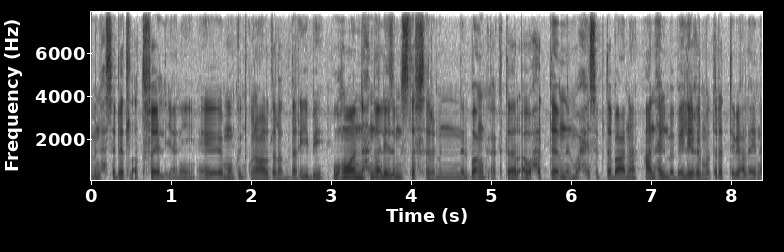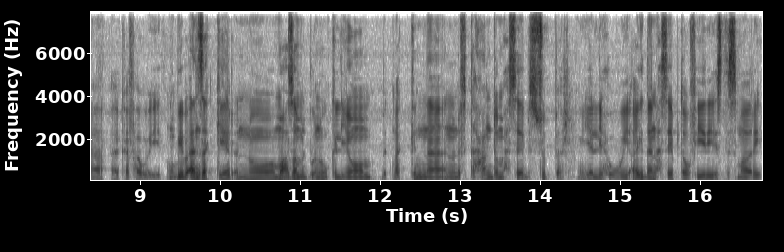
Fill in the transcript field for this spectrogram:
من حسابات الأطفال يعني آه، ممكن تكون عرضة للضريبة. وهون نحن لازم نستفسر من البنك أكثر أو حتى من المحاسب تبعنا عن هالمبالغ المترتبة علينا كفوائد. وبيبقى نذكر أنه معظم البنوك اليوم بتمكننا أنه نفتح عندهم حساب السوبر يلي هو أيضا حساب توفيري استثماري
